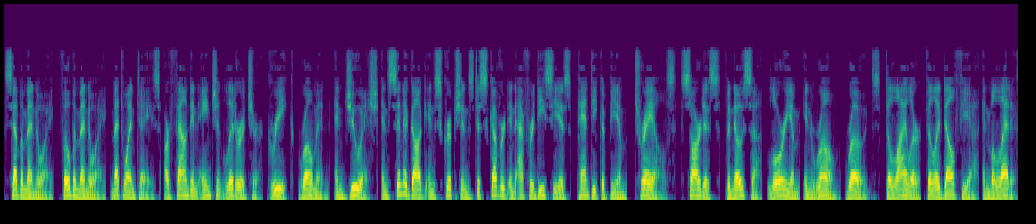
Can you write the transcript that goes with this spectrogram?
Sebumenoi, Phobomenoi, Metuentes are found in ancient literature Greek, Roman, and Jewish and synagogue inscriptions discovered in Aphrodisias, Panticapaeum, Tralles, Sardis, Venosa, Laurium in Rome, Rhodes, Deliler Philadelphia, and Miletus.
